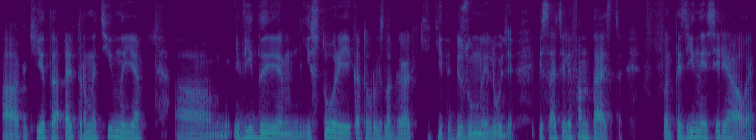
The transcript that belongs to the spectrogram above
а, какие-то альтернативные а, виды истории, которые излагают какие-то безумные люди, писатели-фантасты, фэнтезийные сериалы,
